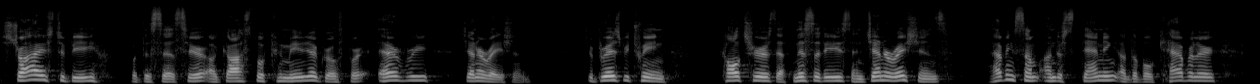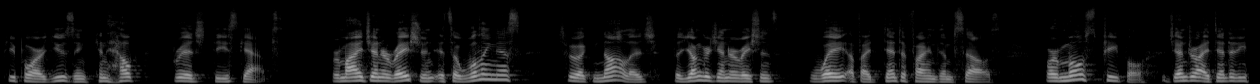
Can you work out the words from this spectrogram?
strives to be, what this says here, a gospel community of growth for every generation. To bridge between cultures, ethnicities, and generations, having some understanding of the vocabulary people are using can help bridge these gaps. For my generation, it's a willingness to acknowledge the younger generation's way of identifying themselves. For most people, gender identity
